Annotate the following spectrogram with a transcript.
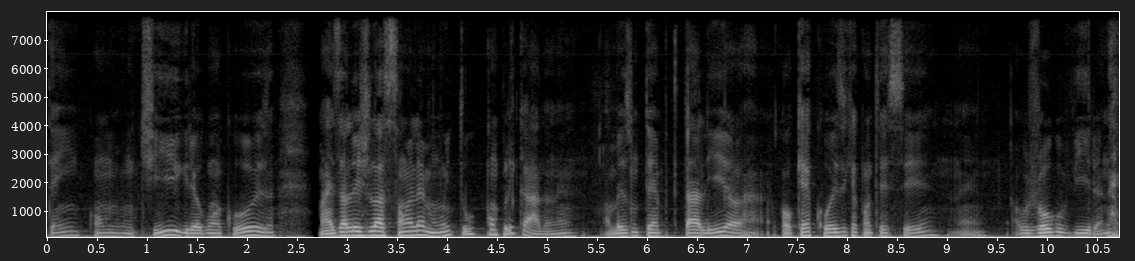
tem como um tigre, alguma coisa, mas a legislação ela é muito complicada, né? Ao mesmo tempo que está ali, ó, qualquer coisa que acontecer, né, o jogo vira, né?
